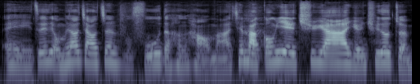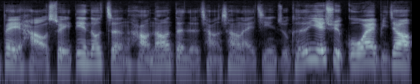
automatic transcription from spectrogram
哎、欸，这我们要教政府服务的很好嘛，先把工业区啊、园区都准备好，水电都整好，然后等着厂商来进驻。可是也许国外比较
